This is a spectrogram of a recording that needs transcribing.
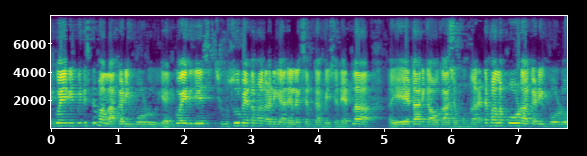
ఎంక్వైరీ పిలిస్తే మళ్ళీ అక్కడికి పోడు. ఎంక్వైరీ చేసి చూపెట్టమని అడిగారు ఎలక్షన్ కమిషన్. ఎట్లా వేయటానికి అవకాశం ఉందని అంటే మళ్ళీ పోడు అక్కడికి పోడు.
